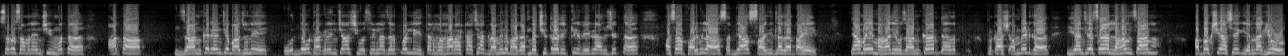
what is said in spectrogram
सर्वसामान्यांची मतं आता जानकर यांच्या बाजूने उद्धव ठाकरेंच्या शिवसेनेला जर पडली तर महाराष्ट्राच्या ग्रामीण भागातलं चित्र देखील वेगळं असू शकतं असा फॉर्म्युला सध्या सांगितला जात आहे. त्यामुळे महादेव जानकर त्या प्रकाश आंबेडकर यांच्याचं लहान सहान अपक्ष असे यांना घेऊन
